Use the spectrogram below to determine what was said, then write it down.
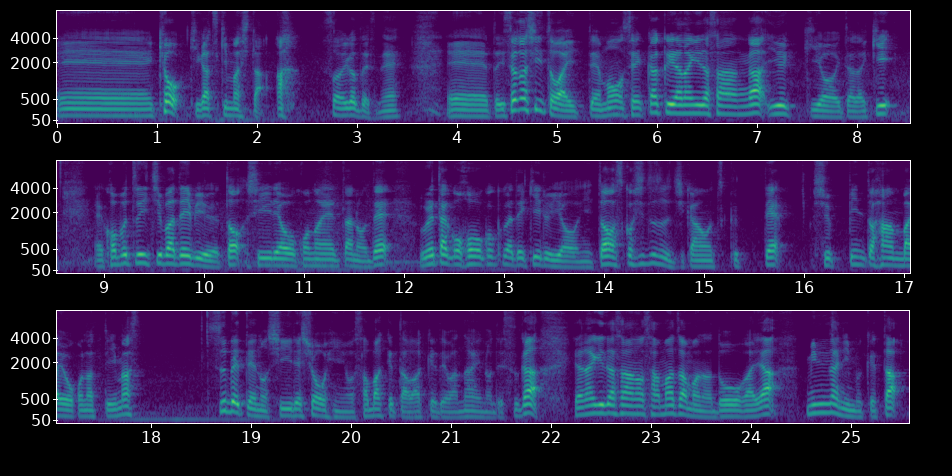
えー、今日気がつきましたあそういうことですね。えっ、ー、と、忙しいとは言っても、せっかく柳田さんが勇気をいただき、古物市場デビューと仕入れを行えたので、売れたご報告ができるようにと少しずつ時間を作って、出品と販売を行っています。全ての仕入れ商品をさばけたわけではないのですが柳田さんのさまざまな動画やみんなに向けた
